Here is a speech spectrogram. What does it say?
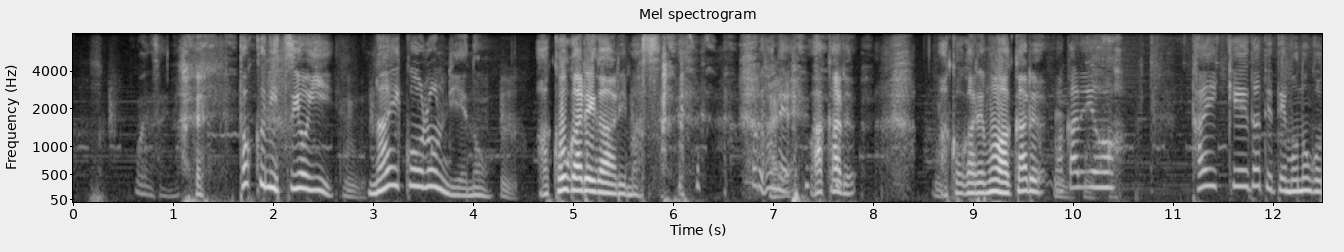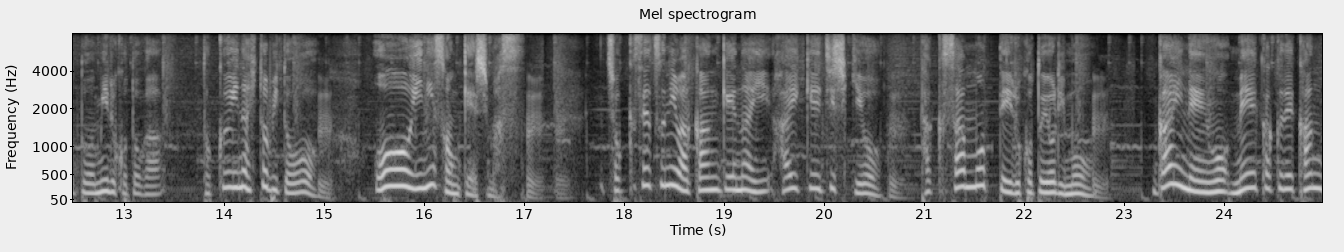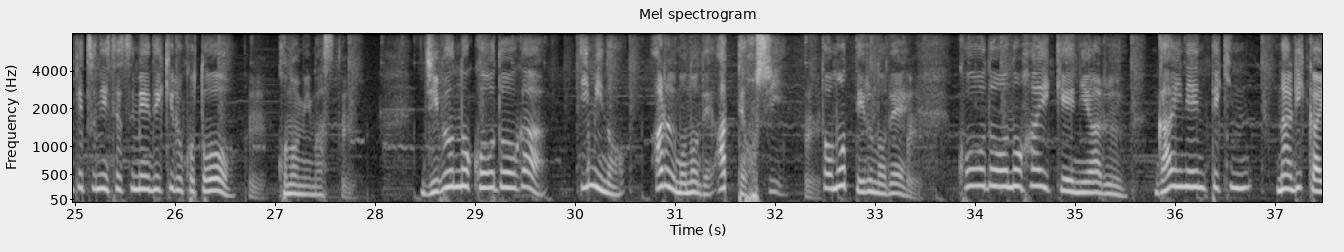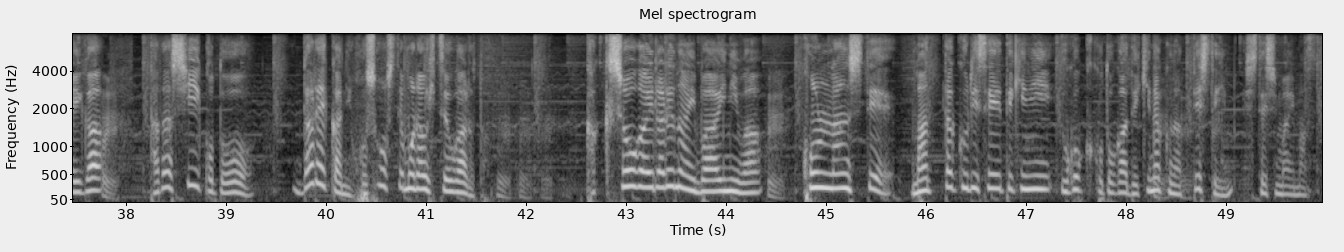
ごめんなさいね。特に強いうん。内向論理へのうん。憧れがあります。これもね、わ、かる。うん。憧れもわかる。うん。わかるよ。体系立てて物事を見ることが得意な人々をうん。大いに尊敬します。うん直接には関係ない背景知識をうん。たくさん持っていることよりも、うん。概念を明確で簡潔に説明できることをうん。好みます。うん。自分の行動が意味のあるものであってほしいうん。と思っているので、うん。行動の背景にある概念的な理解がうん。正しいことを誰かに保証してもらう必要があると。確証が得られない場合にはうん。混乱して全く理性的に動くことができなくなってしていしてしまいます。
